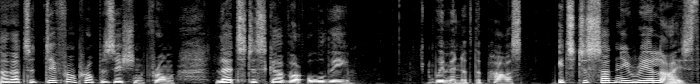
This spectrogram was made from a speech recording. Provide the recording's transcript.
Now, that's a different proposition from let's discover all the women of the past. It's to suddenly realize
